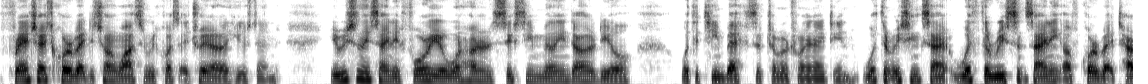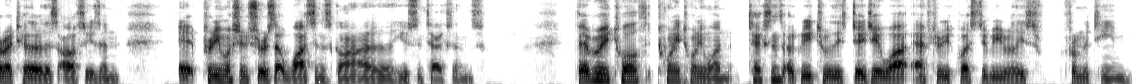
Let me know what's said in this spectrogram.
franchise quarterback Deshaun Watson requests a trade out of Houston. He recently signed a four year, $160 million deal with the team back in September 2019. With the recent, with the recent signing of quarterback Tyrod Taylor this offseason, it pretty much ensures that Watson is gone out of the Houston Texans. February 12th, 2021, Texans agreed to release J.J. Watt after request to be released from the team.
